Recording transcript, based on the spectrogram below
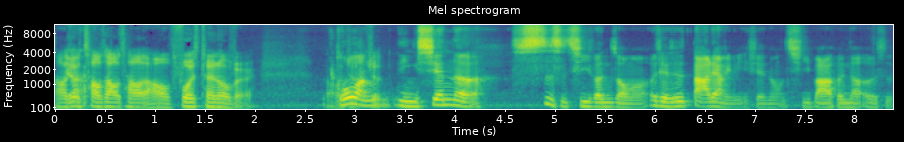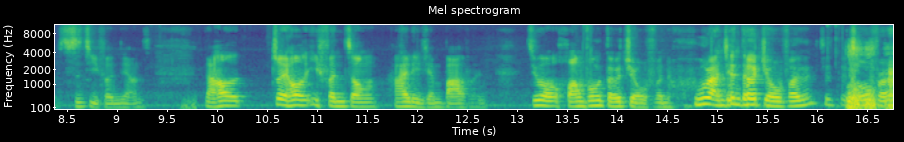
然后就超超超，然后 force turnover，国王领先了四十七分钟哦，而且是大量领先哦，七八分到二十十几分这样子，然后最后一分钟他还领先八分。结果黄蜂得九分，忽然间得九分就 over。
